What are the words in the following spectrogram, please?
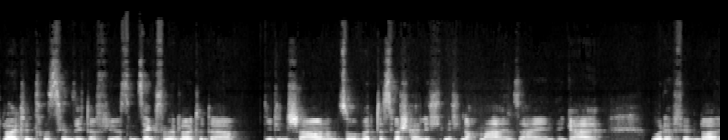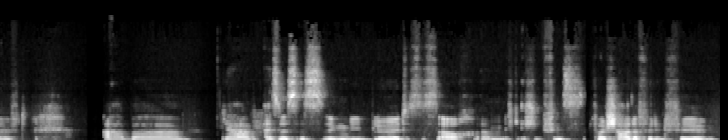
Leute interessieren sich dafür, es sind 600 Leute da, die den schauen und so wird das wahrscheinlich nicht nochmal sein, egal wo der Film läuft. Aber ja, also es ist irgendwie blöd. Es ist auch, ähm, ich, ich finde es voll schade für den Film,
